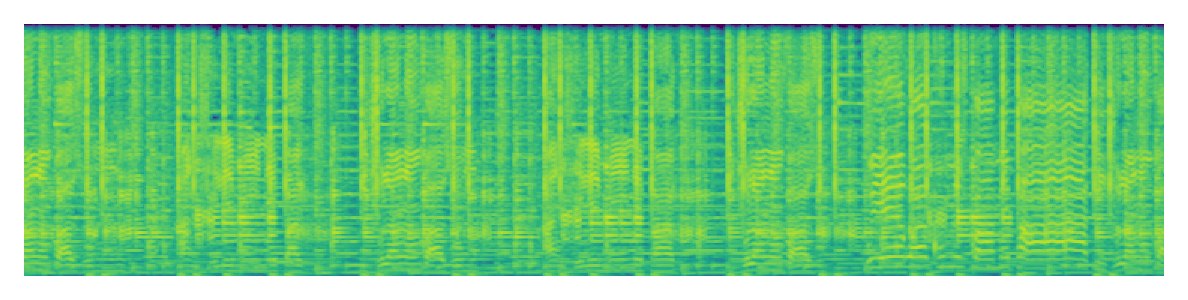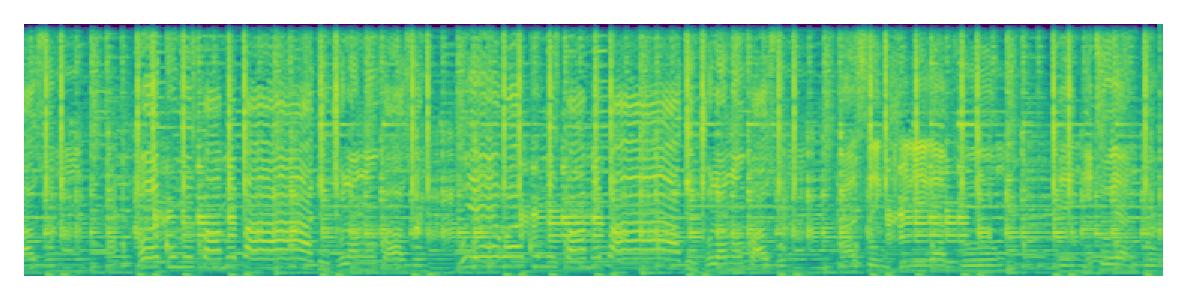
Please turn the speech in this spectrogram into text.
Icholana mfazi womuntu angihlele mina epark. Icholana mfazi womuntu angihlele mina epark. Icholana mfazi uye kwaqhuma isibhame epark. Icholana mfazi womuntu waqhuma isibhame epark. Icholana mfazi womuntu uye kwaqhuma isibhame epark. Icholana mfazi womuntu asengihlele kabuhlungu. Ngitho yantu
